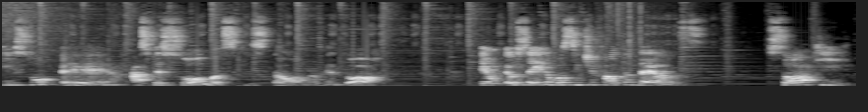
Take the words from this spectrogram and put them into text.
isso, é, as pessoas que estão ao meu redor, eu, eu sei que eu vou sentir falta delas. Só que,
